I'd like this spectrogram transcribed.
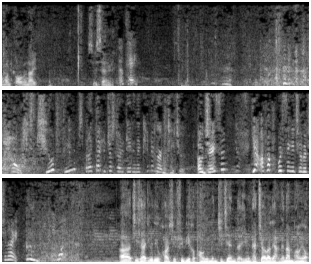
I'm on call tonight. See you Saturday. Okay. Cute, Phoebes. But I thought you just started dating the kindergarten teacher. Oh, Jason? Yeah, uh-huh. We're seeing each other tonight. What? 啊，接下来这个对话是菲比和朋友们之间的，因为她交了两个男朋友，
